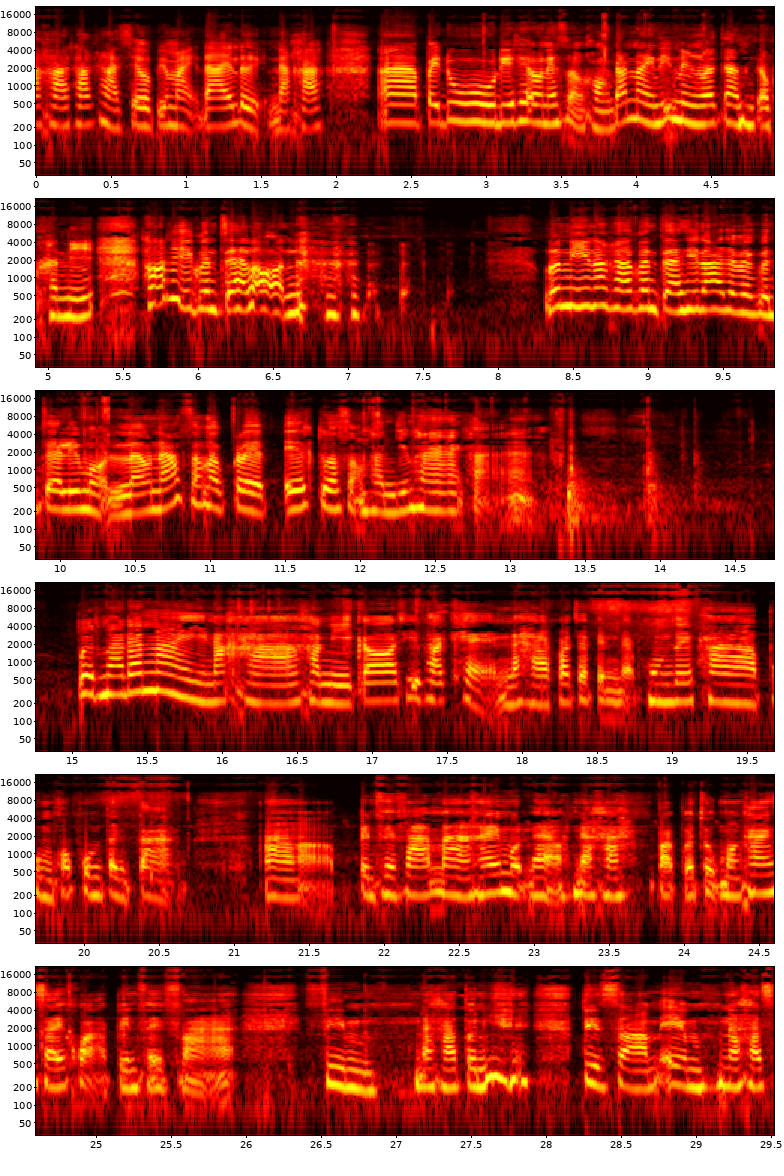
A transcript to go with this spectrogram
นะคะ ทักหาเซลล์ปีใหม่ได้เลยนะคะอ่าไปดูดีเทลในส่วนของด้านในนิดนึงแล้วกันกับคันนี้เท่าทีกุญแจหลอน รุ่นนี้นะคะกุญแจที่ได้จะเป็นกุญแจรีโมทแล้วนะสำหรับเกรด S ตัว 2025 ค่ะ เปิดมาด้านในนะคะคันนี้ก็ที่พักแขนนะคะ ก็จะเป็นแบบหุ้มด้วยผ้าปุ่มควบคุมต่างๆอ่าเป็นไฟฟ้ามาให้หมดแล้วนะคะ ปรับกระจกมองข้างซ้ายขวาเป็นไฟฟ้าฟิล์มนะคะ ตัวนี้ติด 3M นะคะเซ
